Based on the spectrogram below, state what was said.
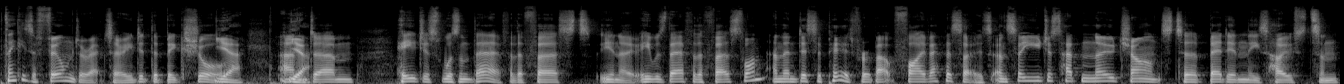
I think he's a film director. He did The Big Short. Yeah. and Yeah. um, he just wasn't there for the first. You know, he was there for the first one and then disappeared for about five episodes. And so you just had no chance to bed in these hosts and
